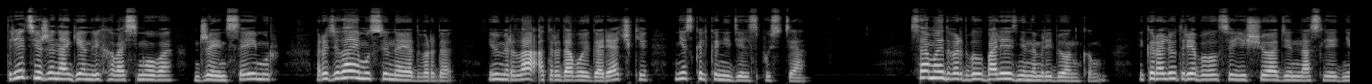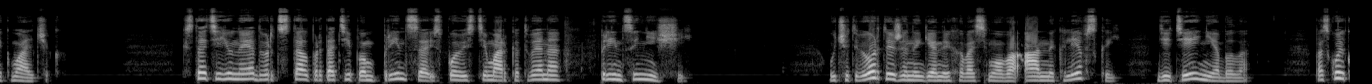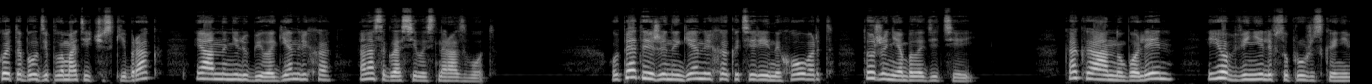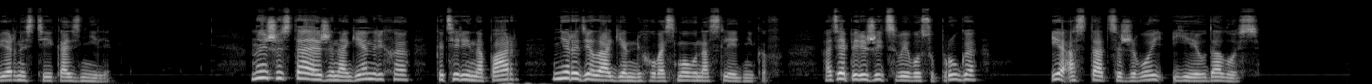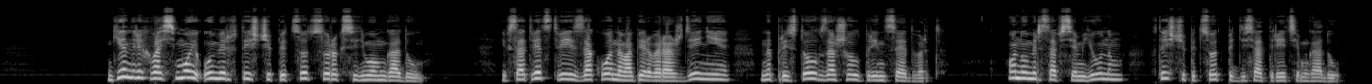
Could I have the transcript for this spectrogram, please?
Третья жена Генриха VIII, Джейн Сеймур, родила ему сына Эдварда и умерла от родовой горячки несколько недель спустя. Сам Эдвард был болезненным ребенком, и королю требовался еще один наследник-мальчик. Кстати, юный Эдвард стал прототипом принца из повести Марка Твена «Принц и нищий». У четвертой жены Генриха VIII, Анны Клевской, детей не было. Поскольку это был дипломатический брак, и Анна не любила Генриха, она согласилась на развод. У пятой жены Генриха, Катерины Ховард, тоже не было детей. Как и Анну Болейн, ее обвинили в супружеской неверности и казнили. Но и шестая жена Генриха, Катерина Пар, не родила Генриху VIII наследников, хотя пережить своего супруга и остаться живой ей удалось. Генрих VIII умер в 1547 году, и в соответствии с законом о перворождении на престол взошел принц Эдвард. Он умер совсем юным в 1553 году.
